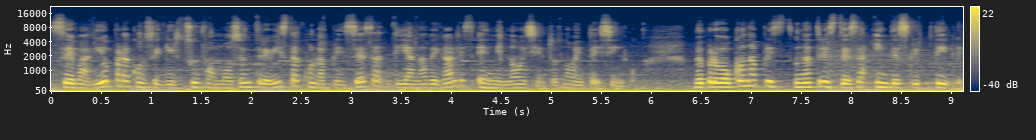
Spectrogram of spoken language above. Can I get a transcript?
se valió para conseguir su famosa entrevista con la princesa Diana de Gales en 1995. Me provoca una, una, tristeza indescriptible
